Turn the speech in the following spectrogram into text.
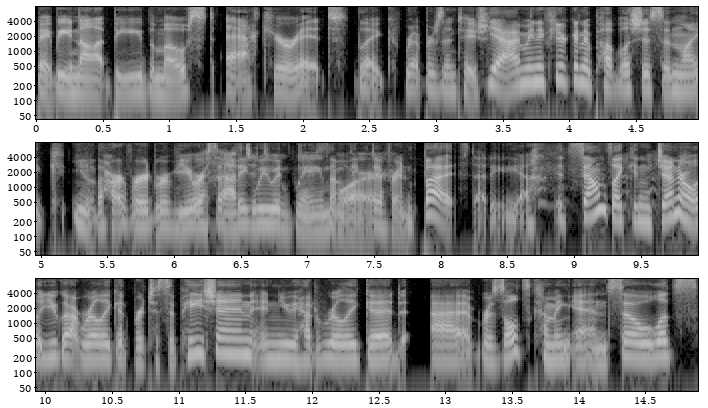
maybe not be the most accurate like representation Yeah, I mean, if you're going to publish this in like you know the Harvard Review or We'll have something, we would way do something more. different. But study. Yeah. it sounds like in general you got really good participation and you had really good uh, results coming in. So let's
